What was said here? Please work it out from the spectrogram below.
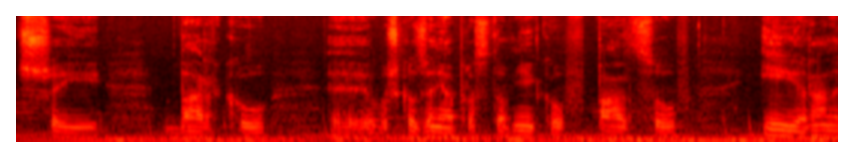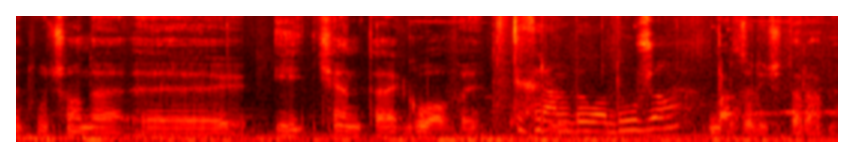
szyi, barku, y, uszkodzenia prostowników, palców i rany tłuczone y, i cięte głowy. Tych ran było dużo? Bardzo liczne rany.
